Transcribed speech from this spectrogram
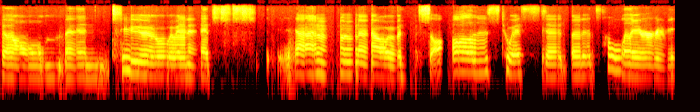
film, and two, and it's I don't know, it's all just twisted, but it's hilarious.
